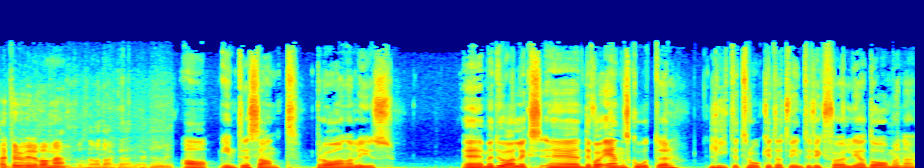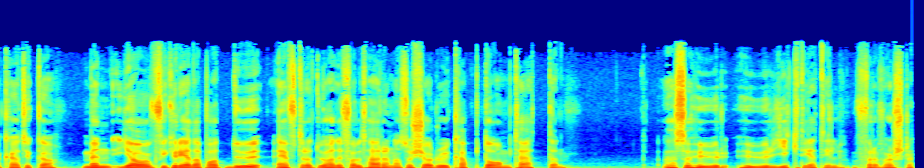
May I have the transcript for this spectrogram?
tack för att du ville vara med. Ja, tackar. Ja, intressant. Bra analys. Eh, men du Alex, eh, det var en skoter. Lite tråkigt att vi inte fick följa damerna kan jag tycka. Men jag fick reda på att du, efter att du hade följt herrarna, så körde du ikapp damtäten. Alltså hur, hur gick det till, för det första?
